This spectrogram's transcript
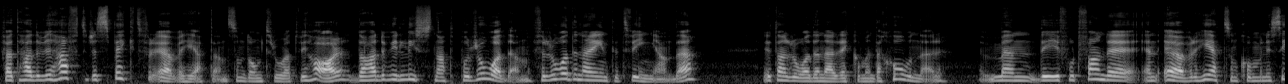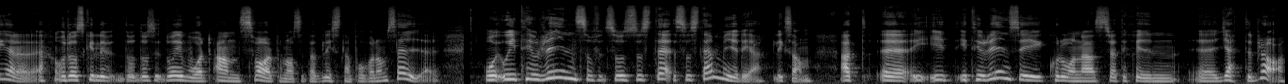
För att hade vi haft respekt för överheten som de tror att vi har, då hade vi lyssnat på råden. För råden är inte tvingande, utan råden är rekommendationer. Men det är fortfarande en överhet som kommunicerar det. Och då, skulle, då, då, då är vårt ansvar på något sätt att lyssna på vad de säger. Och, och i teorin så, så, så, stä, så, stämmer ju det. Liksom. Att, eh, i, I teorin så är coronastrategin eh, jättebra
